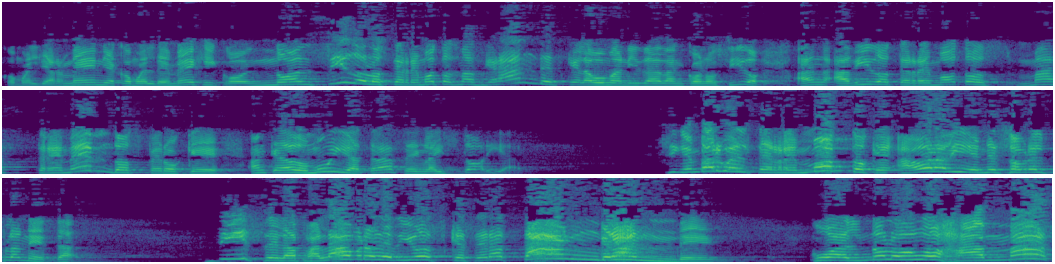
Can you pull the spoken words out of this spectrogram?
como el de Armenia, como el de México, no han sido los terremotos más grandes que la humanidad han conocido. Han habido terremotos más tremendos, pero que han quedado muy atrás en la historia. Sin embargo, el terremoto que ahora viene sobre el planeta, dice la palabra de Dios que será tan grande, cual no lo hubo jamás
